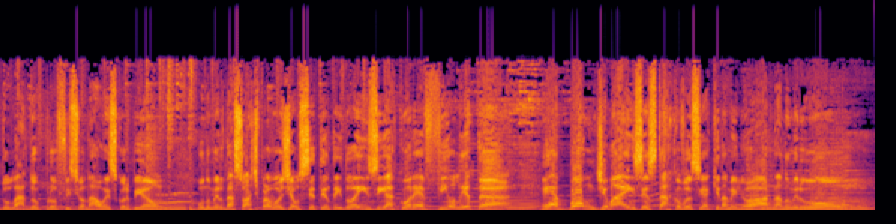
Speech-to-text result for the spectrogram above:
do lado profissional, Escorpião. O número da sorte para hoje é o 72 e a cor é violeta. É bom demais estar com você aqui na melhor, na número 1. Um.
